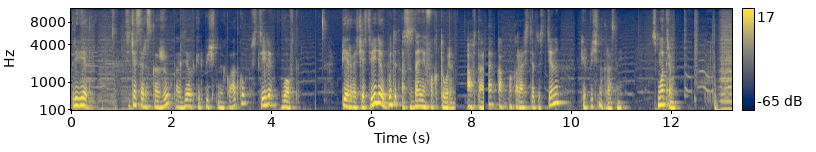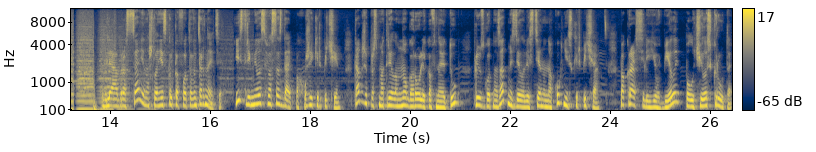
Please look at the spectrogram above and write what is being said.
Привет! Сейчас я расскажу, как сделать кирпичную кладку в стиле лофт. Первая часть видео будет о создании фактуры, а вторая, как покрасить эту стену кирпично-красный. Смотрим! Для образца я нашла несколько фото в интернете и стремилась воссоздать похожие кирпичи. Также просмотрела много роликов на YouTube, плюс год назад мы сделали стену на кухне из кирпича. Покрасили ее в белый, получилось круто.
